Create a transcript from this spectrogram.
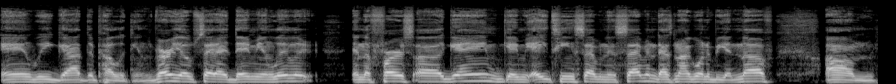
and we got the Pelicans. Very upset at Damian Lillard in the first uh, game. Gave me 18, 7, and 7. That's not going to be enough. Um,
